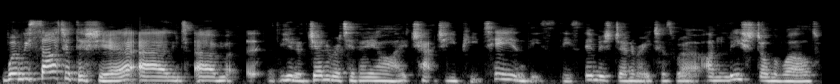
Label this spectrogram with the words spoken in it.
When we started this year, and um, you know, generative AI, ChatGPT, and these these image generators were unleashed on the world,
